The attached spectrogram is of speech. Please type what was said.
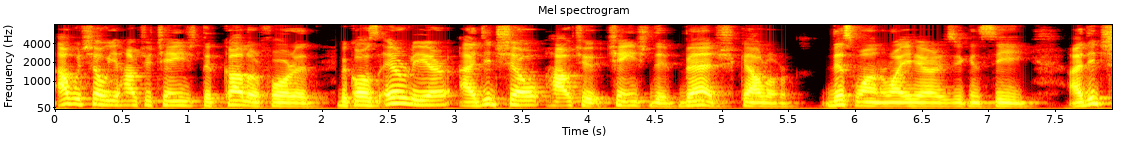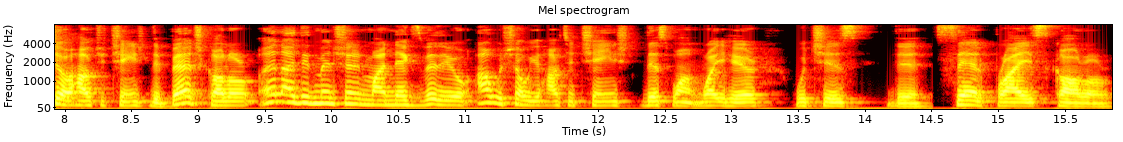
I will show you how to change the color for it. Because earlier, I did show how to change the badge color. This one right here, as you can see. I did show how to change the badge color, and I did mention in my next video, I will show you how to change this one right here, which is the sale price color.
